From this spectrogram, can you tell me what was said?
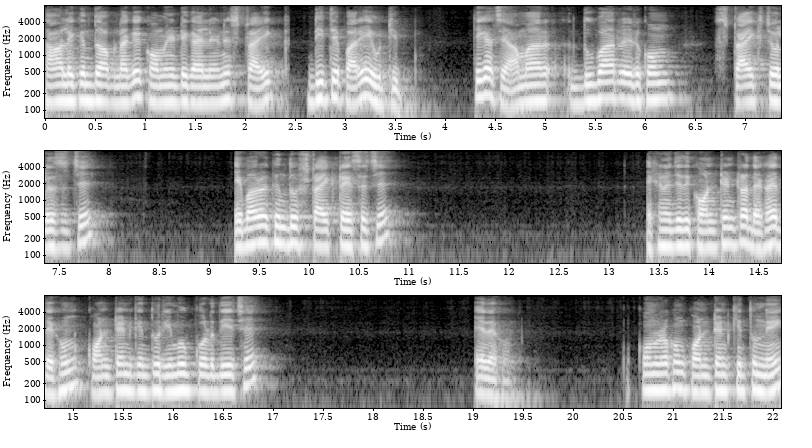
তাহলে কিন্তু আপনাকে কমিউনিটি গাইডলাইনে স্ট্রাইক দিতে পারে ইউটিউব ঠিক আছে? আমার দুবার এরকম স্ট্রাইক চলে এসেছে। এবারও কিন্তু স্ট্রাইকটা এসেছে। এখানে যদি কন্টেন্টটা দেখায়, দেখুন কন্টেন্ট কিন্তু রিমুভ করে দিয়েছে। এ দেখুন কোনো রকম কন্টেন্ট কিন্তু নেই।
